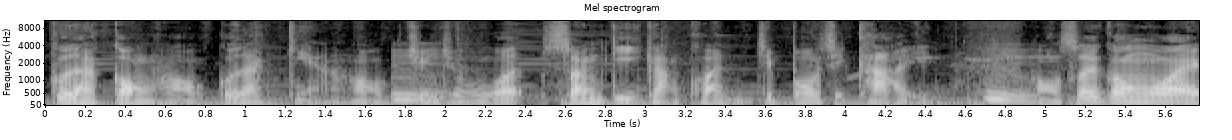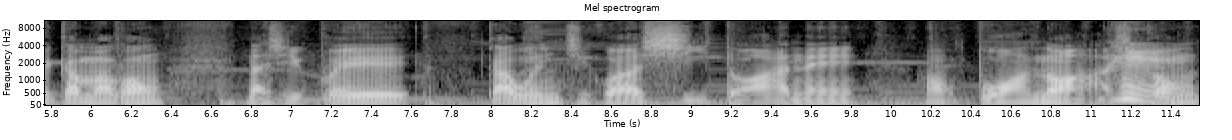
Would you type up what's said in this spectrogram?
过来讲吼，过来行吼，亲像我选举共款，一步一卡印，嗯，吼，所以讲我会感觉讲，若是要甲阮一寡时代安尼，吼，伴暖，还是讲。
